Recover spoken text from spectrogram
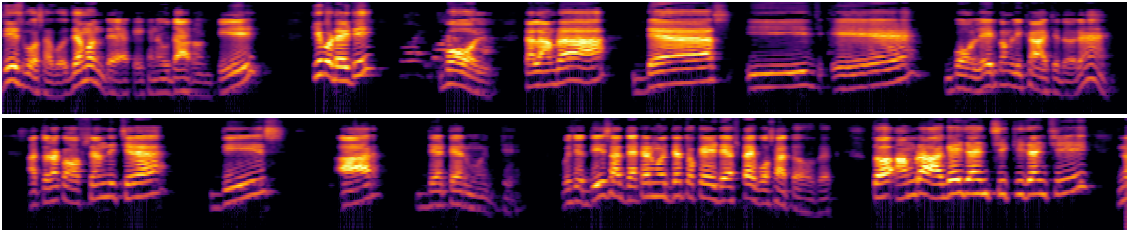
দিস বসাবো। যেমন দেখ, এখানে উদাহরণটি। কি বলে এটি? বল। তাহলে আমরা ড্যাশ ইজ এ বল এরকম লেখা আছে ধর হ্যাঁ? আর তোরা অপশন দিচ্ছে দিস আর দ্যাটের মধ্যে। বলছে দিস আর দ্যাটের মধ্যে তোকে এই ড্যাশটাই বসাতে হবে। তো আমরা আগেই জানছি, কি জানছি? ন,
